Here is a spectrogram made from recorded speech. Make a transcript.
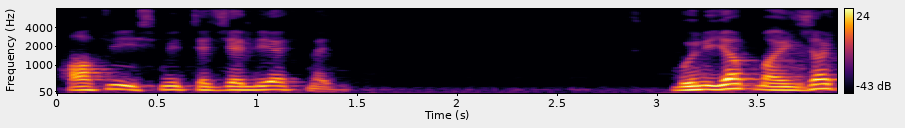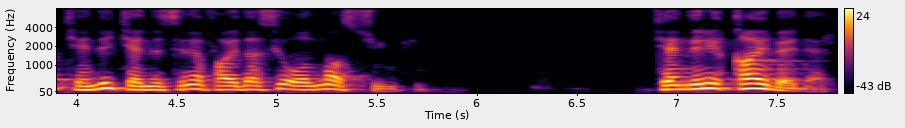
Hafi ismi tecelli etmedi. Bunu yapmayınca kendi kendisine faydası olmaz çünkü. Kendini kaybeder.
